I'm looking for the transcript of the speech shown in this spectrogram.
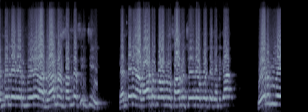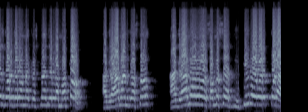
ఎమ్మెల్యే గారు మీరు ఆ గ్రామాన్ని సందర్శించి వెంటనే ఆ వాటర్ ప్రాబ్లం సాల్వ్ చేయలేకపోతే కనుక ఏడు నియోజకవర్గాలు ఉన్న కృష్ణా జిల్లా మొత్తం ఆ గ్రామానికి వస్తాం. ఆ గ్రామంలో సమస్య తీరే వరకు కూడా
